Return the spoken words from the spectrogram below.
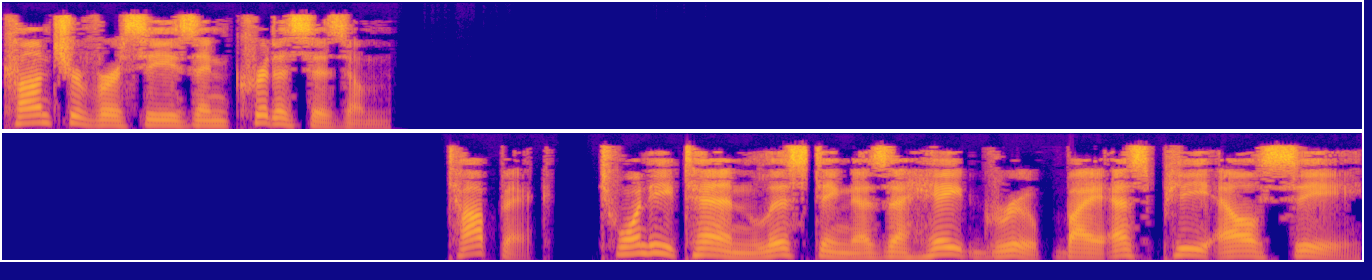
Controversies and criticism Topic: 2010 listing as a hate group by SPLC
